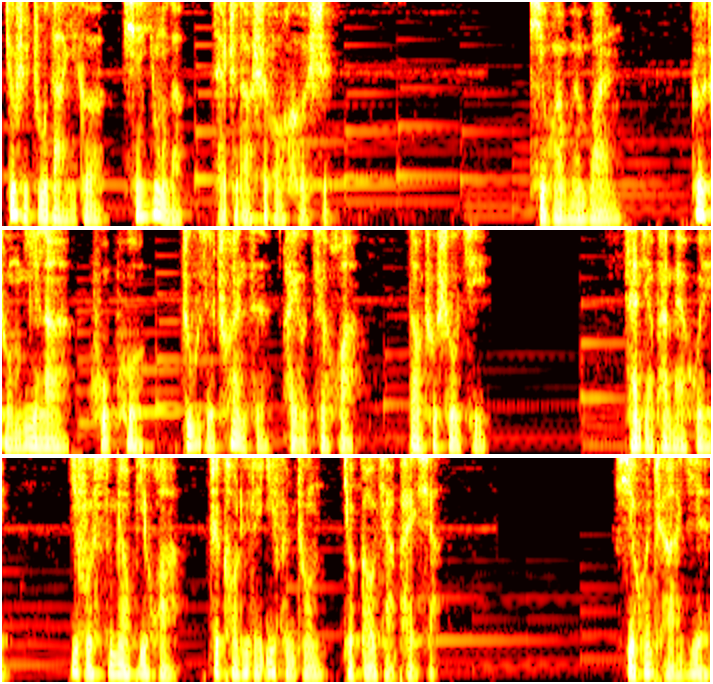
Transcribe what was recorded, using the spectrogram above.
就是主打一个先用了才知道是否合适。喜欢文玩，各种蜜蜡、琥珀、珠子、串子，还有字画，到处收集。参加拍卖会，一幅寺庙壁画。只考虑了一分钟就高价拍下。喜欢茶叶，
